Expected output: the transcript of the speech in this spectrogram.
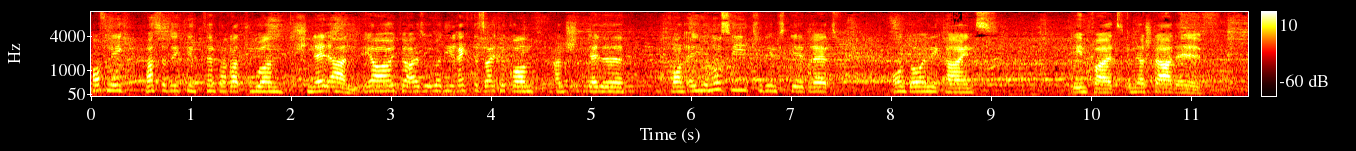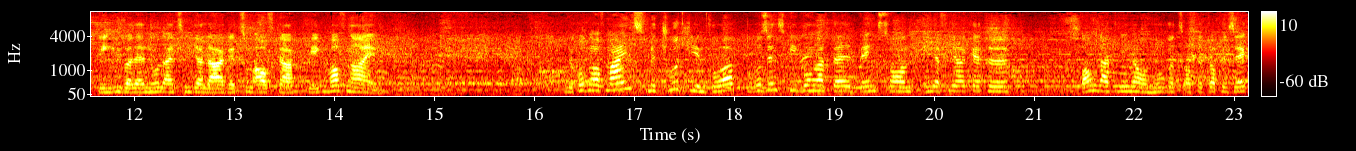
Hoffentlich passt er sich den Temperaturen schnell an. Er heute also über die rechte Seite kommt, anstelle von El Yunussi zu dem Skillbrett und Dominik Heinz ebenfalls in der Startelf gegenüber der 0-1-Niederlage zum Auftakt gegen Hoffenheim. Wir gucken auf Mainz mit Schurci im Tor, Brosinski, Bongartel, Bengtson in der Viererkette, Baumgartlinger und Moritz auf der Doppel-6,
